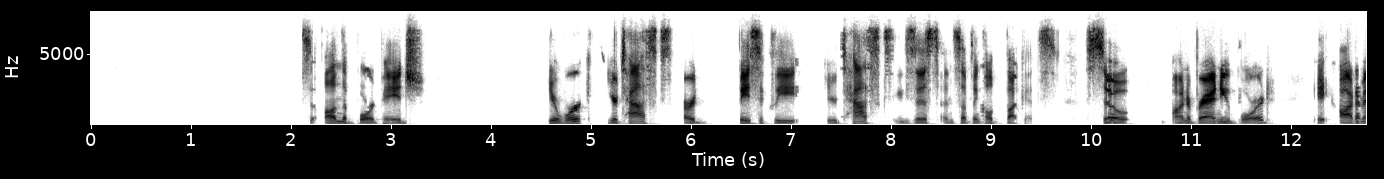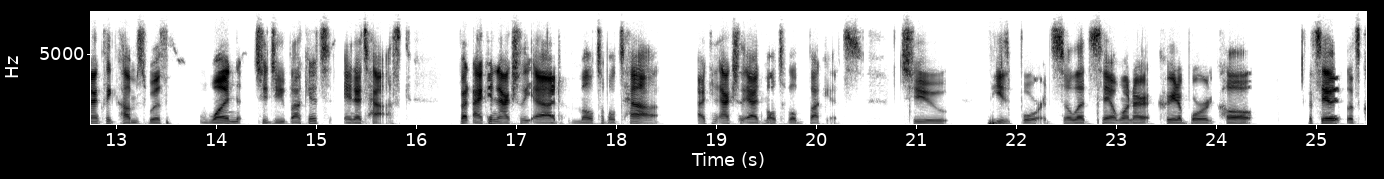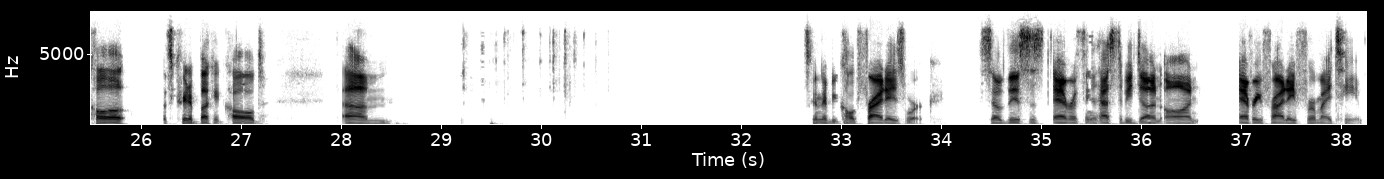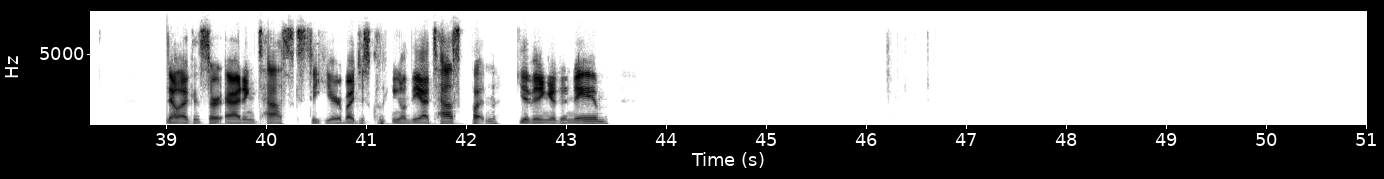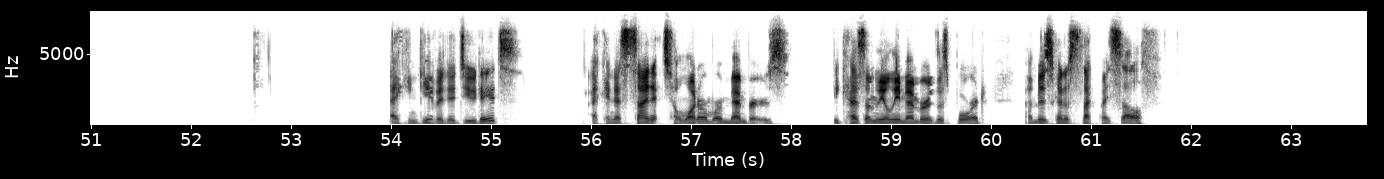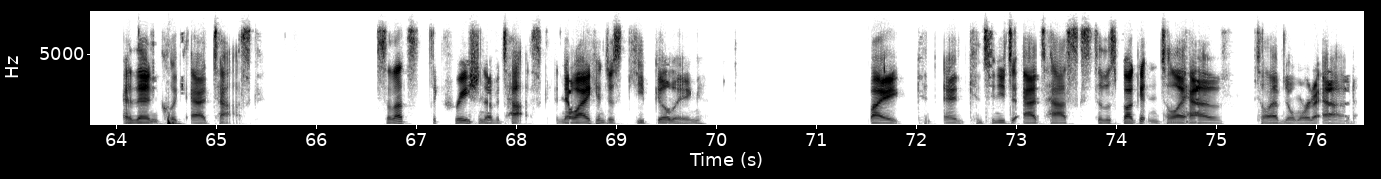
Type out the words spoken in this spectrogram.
So on the board page, your work, your tasks are basically, your tasks exist in something called buckets. So on a brand new board, it automatically comes with one to-do bucket and a task, but I can actually add multiple tab. I can actually add multiple buckets to these boards. So let's say I want to create a board called, let's say, let's call, let's create a bucket called, um, it's going to be called Friday's work. So this is everything that has to be done on every Friday for my team. Now I can start adding tasks to here by just clicking on the add task button, giving it a name. I can give it a due date. I can assign it to one or more members because I'm the only member of this board. I'm just going to select myself and then click add task. So that's the creation of a task. Now I can just keep going by and continue to add tasks to this bucket until I have until I have no more to add.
